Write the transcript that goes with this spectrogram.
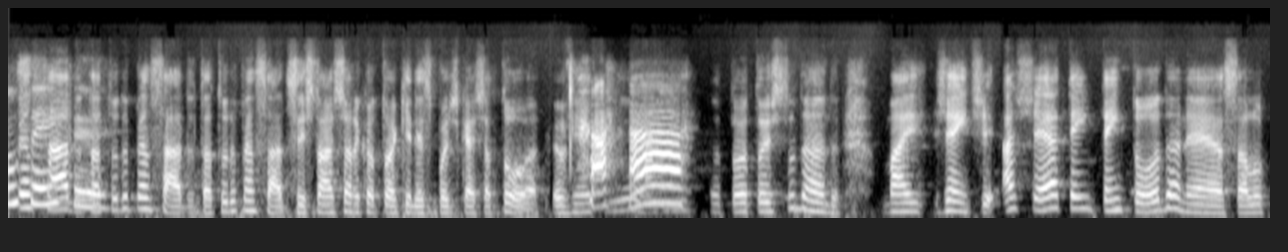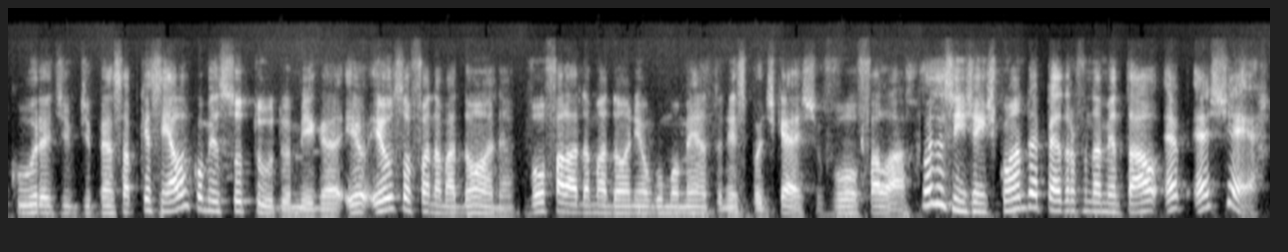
conceito. pensado, tá tudo pensado, tá tudo pensado. Vocês estão achando que eu tô aqui nesse podcast à toa? Eu vim aqui, eu tô, eu tô estudando. Mas, gente, a Cher tem, tem toda, né, essa loucura de, de pensar, porque assim, ela começou tudo, amiga. Eu, eu sou fã da Madonna, vou falar da Madonna em algum momento nesse podcast? Vou falar. Mas assim, gente, quando é pedra fundamental, é, é Cher.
